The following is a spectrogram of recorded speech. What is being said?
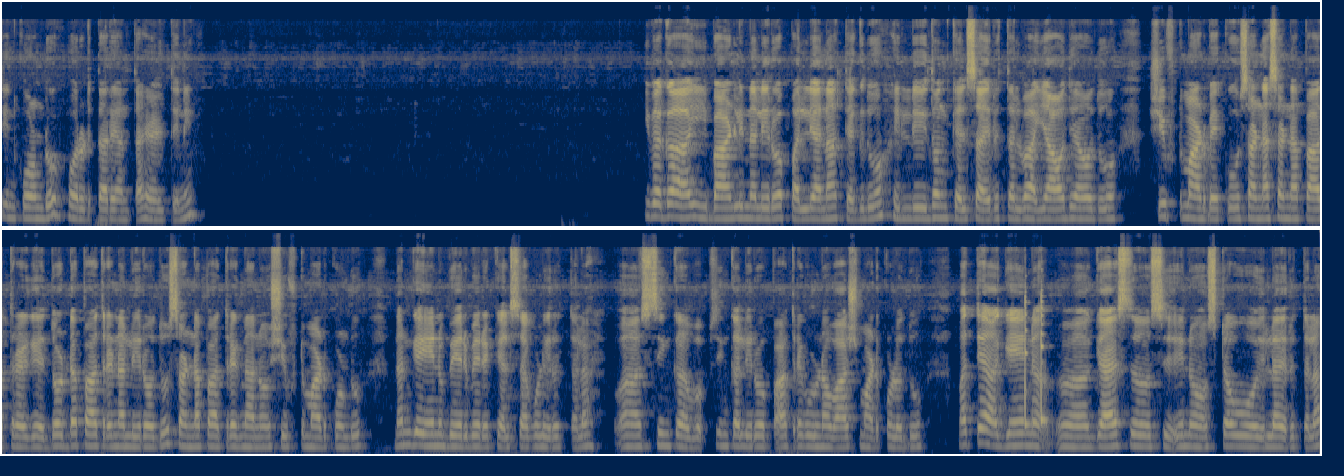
ತಿನ್ಕೊಂಡು ಹೊರಡ್ತಾರೆ ಅಂತ ಹೇಳ್ತೀನಿ. ಇವಾಗ ಈ ಬಾಣಲಿನಲ್ಲಿರೋ ಪಲ್ಯನ ತೆಗೆದು ಇಲ್ಲಿ ಇದೊಂದು ಕೆಲಸ ಇರುತ್ತಲ್ವ? ಯಾವ್ದು ಶಿಫ್ಟ್ ಮಾಡಬೇಕು? ಸಣ್ಣ ಸಣ್ಣ ಪಾತ್ರೆಗೆ, ದೊಡ್ಡ ಪಾತ್ರೆನಲ್ಲಿರೋದು ಸಣ್ಣ ಪಾತ್ರೆಗೆ ನಾನು ಶಿಫ್ಟ್ ಮಾಡಿಕೊಂಡು ನನಗೆ ಏನು ಬೇರೆ ಬೇರೆ ಕೆಲಸಗಳು ಇರುತ್ತಲ್ಲ ಸಿಂಕ್ ಸಿಂಕಲ್ಲಿರೋ ಪಾತ್ರೆಗಳ್ನ ವಾಶ್ ಮಾಡ್ಕೊಳ್ಳೋದು, ಮತ್ತು ಅಗೇನ್ ಗ್ಯಾಸ್ ಏನು ಸ್ಟವ್ ಎಲ್ಲ ಇರುತ್ತಲ್ಲ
